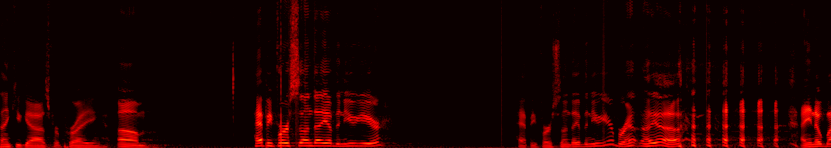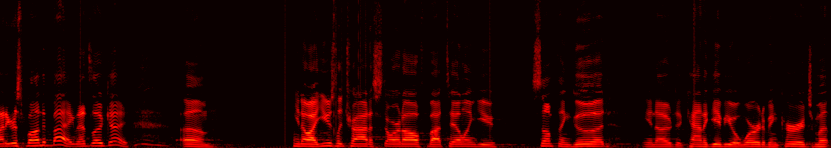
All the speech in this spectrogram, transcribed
Thank you guys for praying. Um, happy first Sunday of the new year. Happy first Sunday of the new year, Brent. Uh, yeah. Ain't nobody responded back. That's okay. Um, you know, I usually try to start off by telling you something good, you know, to kind of give you a word of encouragement.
